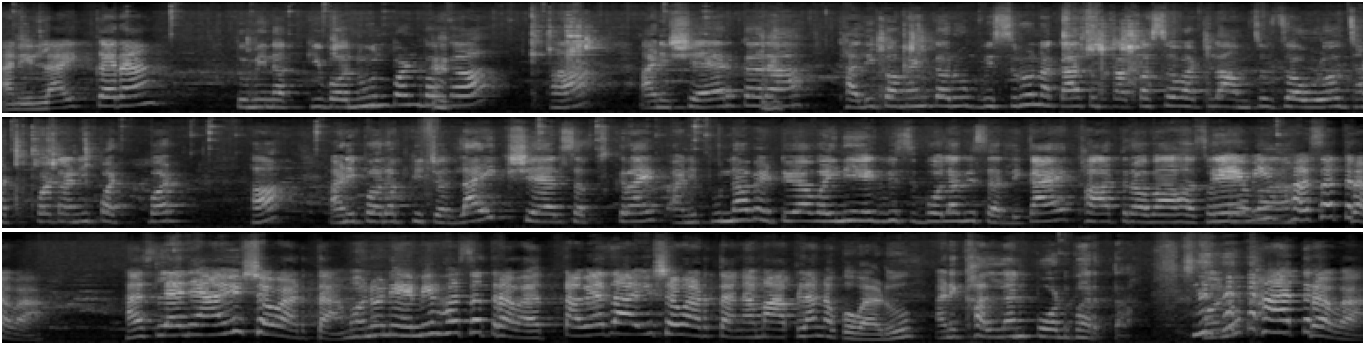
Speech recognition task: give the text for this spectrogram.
आणि लाईक करा. तुम्ही नक्की बनवून पण बघा. हा? आणि शेअर करा. खाली कमेंट करू. विसरू नका. तुमका कसं वाटलं आमचं जवळ झटपट आणि पटपट हा? आणि Parab kitchen like share subscribe आणि पुन्हा भेटूया. वहिनी एक विस बोला विसरली. काय? खात रवा हसत नेहमी रवा हसत राहा हसल्याने आयुष्य वाढता. म्हणून नेहमी हसत राहा तव्याचं आयुष्य वाढताना मग आपला नको वाढू. आणि खाल्ल्यान पोट भरता. म्हणून खात राहा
